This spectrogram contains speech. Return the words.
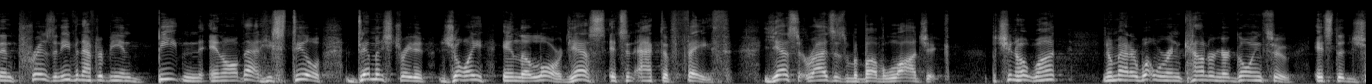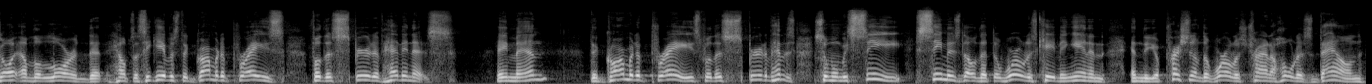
in prison, even after being beaten and all that, he still demonstrated joy in the Lord. Yes, it's an act of faith. Yes, it rises above logic. But you know what? No matter what we're encountering or going through, it's the joy of the Lord that helps us. He gave us the garment of praise for the spirit of heaviness. Amen the garment of praise for the spirit of heaviness. So when we see, seem as though that the world is caving in and, and the oppression of the world is trying to hold us down,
